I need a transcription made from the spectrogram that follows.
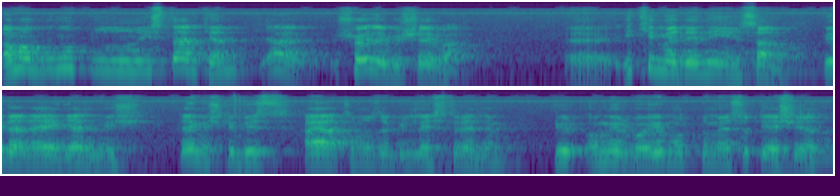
Ama bu mutluluğunu isterken ya şöyle bir şey var. E, iki medeni insan bir araya gelmiş. Demiş ki biz hayatımızı birleştirelim. Bir ömür boyu mutlu mesut yaşayalım.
